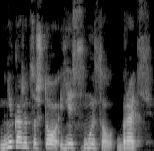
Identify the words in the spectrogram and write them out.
Мне кажется, что есть смысл брать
